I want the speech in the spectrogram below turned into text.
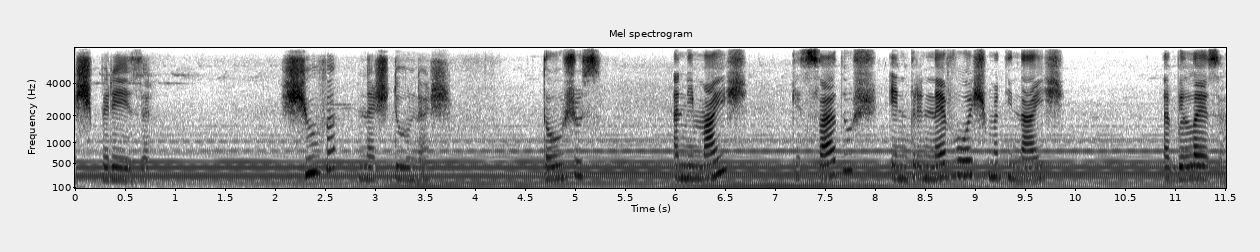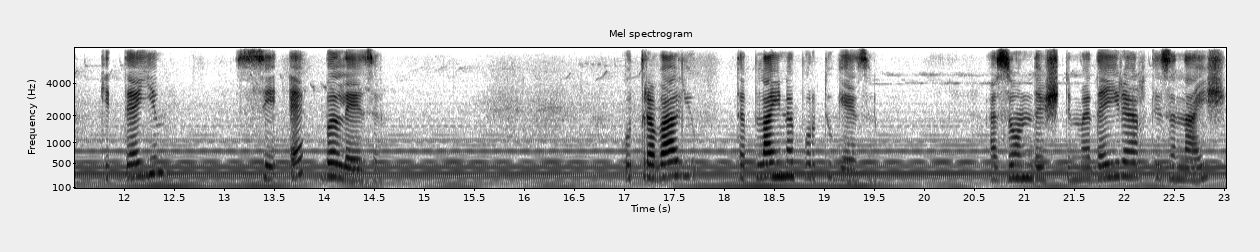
Aspereza. Chuva nas dunas. Tojos. Animais caçados entre névoas matinais. A beleza que tem se é beleza. O trabalho da plaina portuguesa as ondas de madeira artesanais,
